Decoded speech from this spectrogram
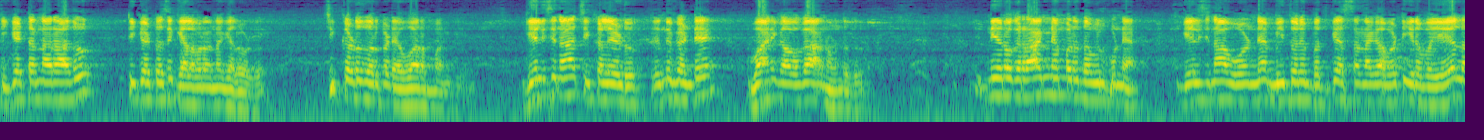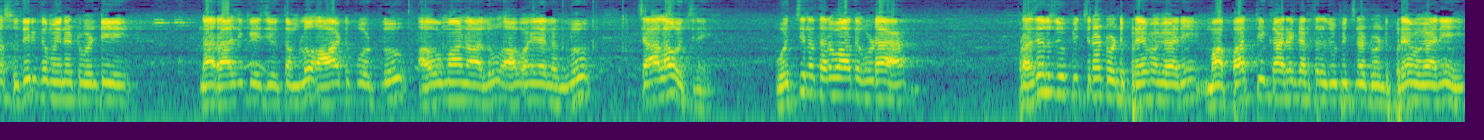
టికెట్ అన్నా రాదు టికెట్ వస్తే గెలవరన్నా గెలవడు. చిక్కడు దొరకడు ఎవ్వరం మనకి. గెలిచినా చిక్కలేడు. ఎందుకంటే వానికి అవగాహన ఉండదు. నేను ఒక రాంగ్ నెంబర్ తగులుకున్నా. గెలిచినా ఓడినా మీతోనే బతికేస్తాను కాబట్టి ఇరవై ఏళ్ళ సుదీర్ఘమైనటువంటి నా రాజకీయ జీవితంలో ఆటుపోట్లు అవమానాలు అవహేళనలు చాలా వచ్చినాయి. వచ్చిన తర్వాత కూడా ప్రజలు చూపించినటువంటి ప్రేమ కానీ మా పార్టీ కార్యకర్తలు చూపించినటువంటి ప్రేమ కానీ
